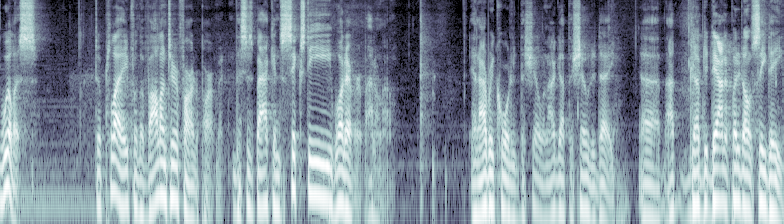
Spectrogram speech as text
Willis to play for the volunteer fire department. This is back in 60, whatever, I don't know and I recorded the show, and I got the show today. Uh, I dubbed it down and put it on CD.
